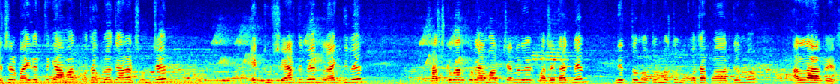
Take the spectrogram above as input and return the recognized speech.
দেশের বাইরের থেকে আমার কথাগুলো যারা শুনছেন, একটু শেয়ার দিবেন লাইক দিবেন সাবস্ক্রাইবার করে আমার চ্যানেলের পাশে থাকবেন। নিত্য নতুন নতুন কথা পাওয়ার জন্য আল্লাহ হাফেজ।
